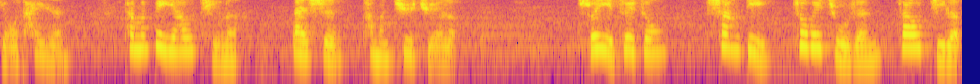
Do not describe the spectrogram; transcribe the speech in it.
犹太人，他们被邀请了，但是他们拒绝了，所以最终上帝。作为主人，召集了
